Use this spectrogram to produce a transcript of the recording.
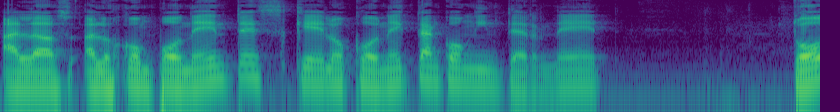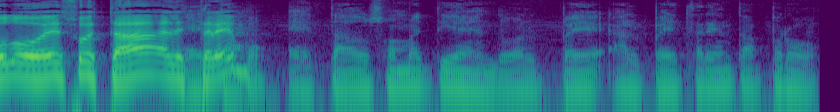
a, las- a los componentes que lo conectan con internet. Todo eso está al extremo. He, he estado sometiendo al, P, al P30 Pro,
